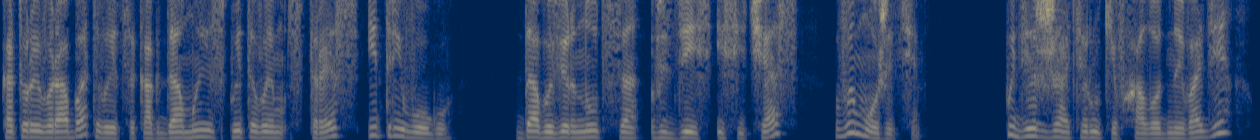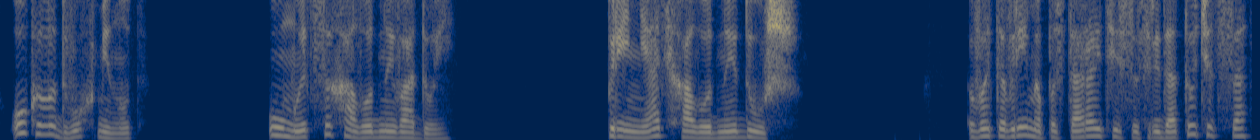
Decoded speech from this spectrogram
который вырабатывается, когда мы испытываем стресс и тревогу. Дабы вернуться в здесь и сейчас, вы можете подержать руки в холодной воде около двух минут, умыться холодной водой, принять холодный душ. В это время постарайтесь сосредоточиться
